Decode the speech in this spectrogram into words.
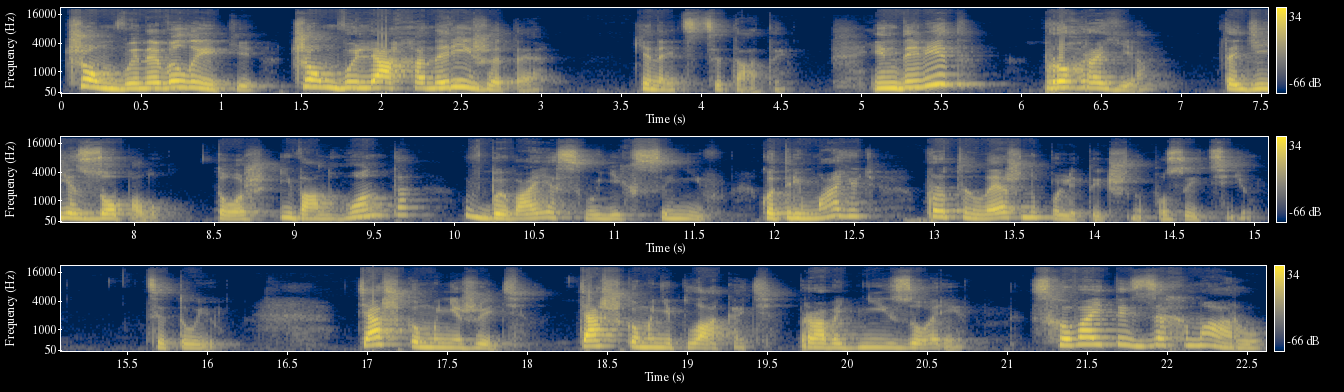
чом ви невеликі, чом ви ляха не ріжете? Кінець цитати. Індивід програє та діє з опалу. Тож Іван Гонта вбиває своїх синів, котрі мають протилежну політичну позицію. Цитую: Тяжко мені жить, тяжко мені плакать, праведній зорі. Сховайтесь за хмару,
